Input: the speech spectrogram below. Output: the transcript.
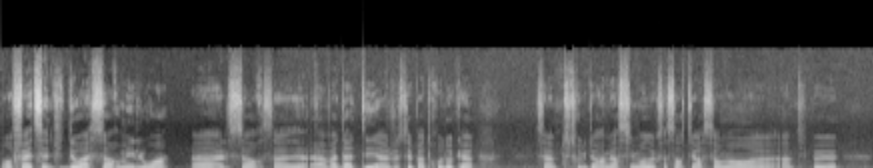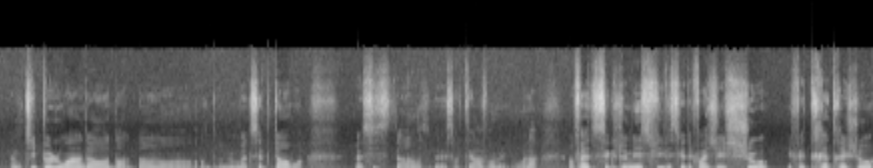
en fait cette vidéo elle sort mais loin. Hein, elle sort, ça, elle va dater, hein, je sais pas trop. Donc euh, c'est un petit truc de remerciement, donc ça sortira sûrement euh, un petit peu, un petit peu loin dans, dans le mois de septembre. Si, ça devait sortir avant, mais bon, voilà. En fait, c'est que je m'essuie parce que des fois j'ai chaud, il fait très très chaud.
